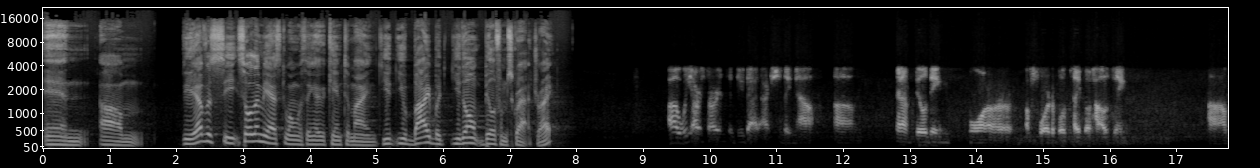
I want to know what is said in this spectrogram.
And um, do you ever see? So let me ask you one more thing that came to mind. You you buy, but you don't build from scratch, right? Uh, we are starting to do that actually now, um, and I'm building more affordable type of housing. Um,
